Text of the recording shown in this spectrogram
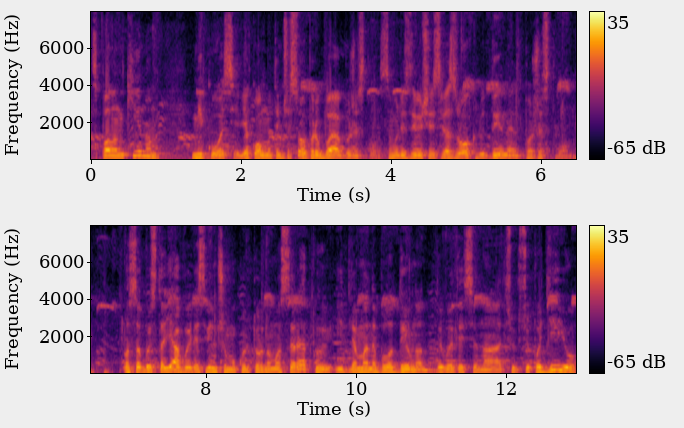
з паланкіном мікосі, в якому тимчасово перебуває божество, символізуючи зв'язок людини з божеством. Особисто я виріс в іншому культурному осередку, і для мене було дивно дивитися на цю всю подію.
